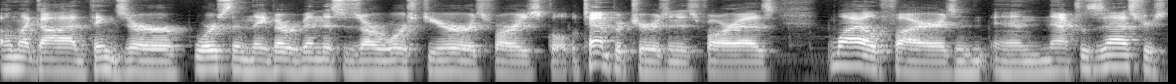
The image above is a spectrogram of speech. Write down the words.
oh my God, things are worse than they've ever been. This is our worst year as far as global temperatures and as far as wildfires and, and natural disasters.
